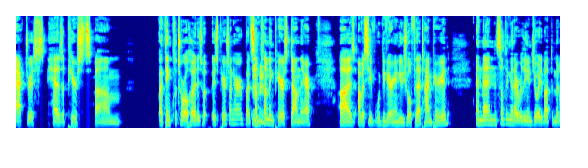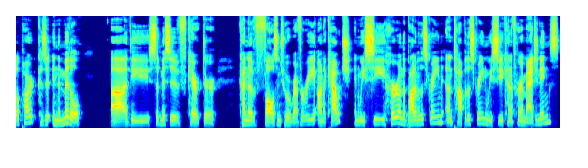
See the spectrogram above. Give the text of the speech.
actress has a pierced um I think clitoral hood is what is pierced on her, but some Mhm. something pierced down there uh, is obviously would be very unusual for that time period. And then something that I really enjoyed about the middle part because in the middle, uh, the submissive character kind of falls into a reverie on a couch, and we see her on the bottom of the screen, and on top of the screen we see kind of her imaginings.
